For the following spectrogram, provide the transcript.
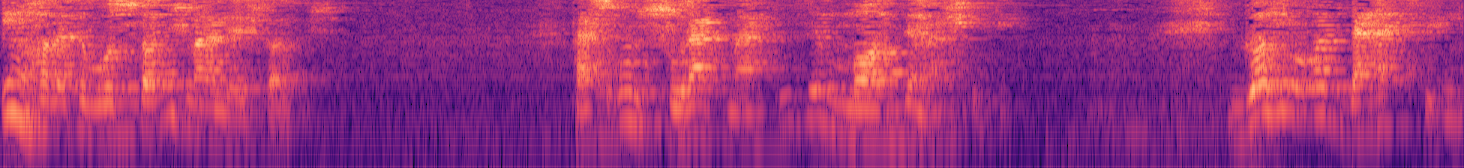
این حالت وستانیش محل اشکال میشه. پس اون صورت محفوظ ماده مشکوکی گاهی اوقات به این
